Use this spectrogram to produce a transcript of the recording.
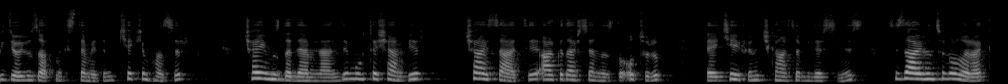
videoyu uzatmak istemedim. Kekim hazır. Çayımız da demlendi. Muhteşem bir çay saati. Arkadaşlarınızla oturup e, keyfini çıkartabilirsiniz. Size ayrıntılı olarak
